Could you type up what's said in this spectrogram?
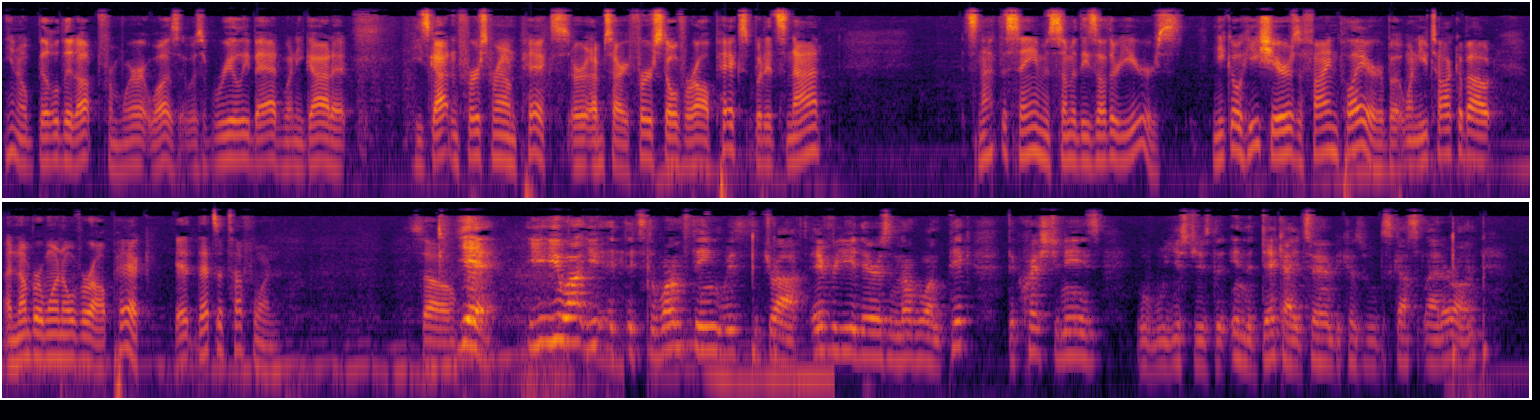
you know, build it up from where it was. It was really bad when he got it. He's gotten first round picks, or I'm sorry, first overall picks, but it's not. It's not the same as some of these other years. Nico Hischier is a fine player, but when you talk about a number one overall pick, it, that's a tough one. So Yeah, you, you are. You, it, it's the one thing with the draft. Every year there is a number one pick. The question is, well, we'll just use the in the decade term because we'll discuss it later on.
